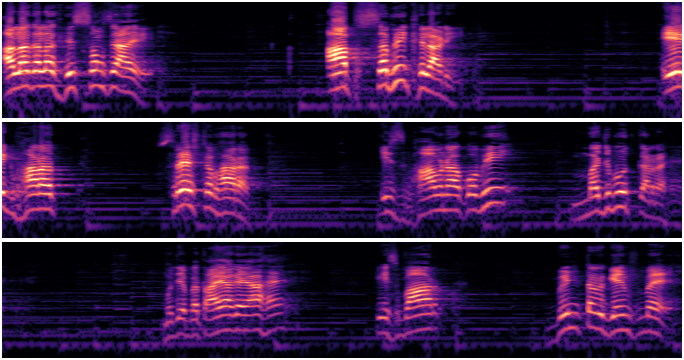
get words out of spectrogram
अलग अलग हिस्सों से आए आप सभी खिलाड़ी, एक भारत, श्रेष्ठ भारत, इस भावना को भी मज़बूत कर रहे हैं। मुझे बताया गया है कि इस बार विंटर गेम्स में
